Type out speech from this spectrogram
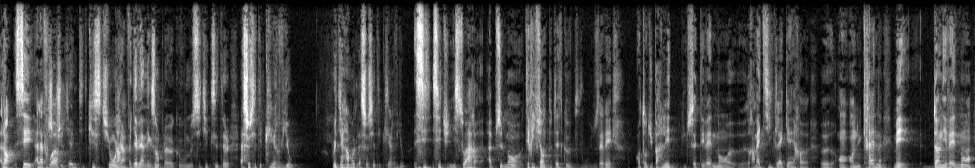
alors, c'est à la fois... il y a une petite question, il y, avait un exemple que vous me citiez, que c'était la société Clearview, vous pouvez dire un mot de la société Clearview? C'est une histoire absolument terrifiante. Peut-être que vous avez entendu parler de cet événement euh, dramatique, la guerre euh, euh, en, Ukraine, mais d'un événement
